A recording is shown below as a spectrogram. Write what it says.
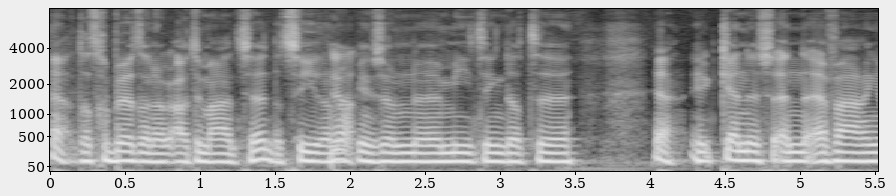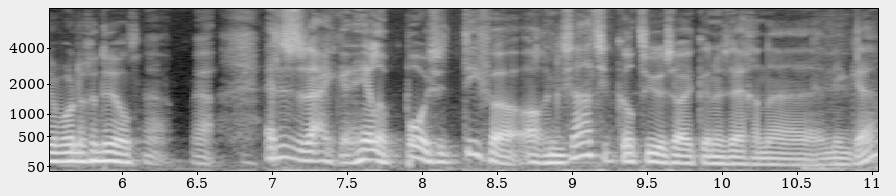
Ja, dat gebeurt dan ook automatisch. Hè? Dat zie je dan ook in zo'n meeting... dat ja, kennis en ervaringen worden gedeeld. Ja, ja. Het is dus eigenlijk een hele positieve organisatiecultuur, zou je kunnen zeggen, uh, Nienke.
